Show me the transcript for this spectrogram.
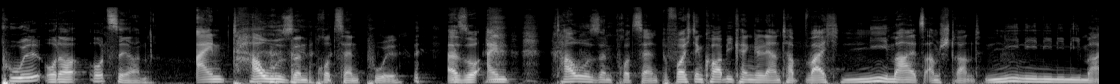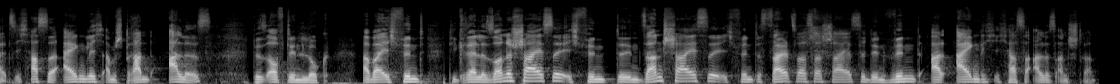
Pool oder Ozean. 1000 Prozent Pool. Also 1000 Prozent. Bevor ich den Corby kennengelernt habe, war ich niemals am Strand. Nie, nie, nie, nie, niemals. Ich hasse eigentlich am Strand alles, bis auf den Look. Aber ich finde die grelle Sonne scheiße, ich finde den Sand scheiße, ich finde das Salzwasser scheiße, den Wind, all, eigentlich, ich hasse alles an Strand.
